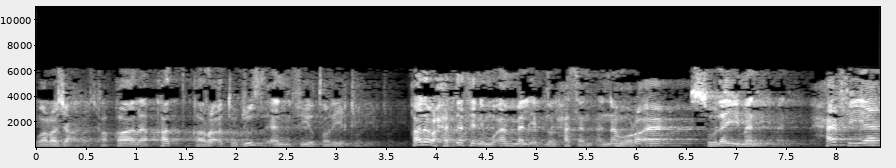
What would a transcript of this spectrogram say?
ورجع فقال قد قرأت جزءا في طريقي. قال وحدثني مؤمل ابن الحسن أنه رأى سليما حفي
